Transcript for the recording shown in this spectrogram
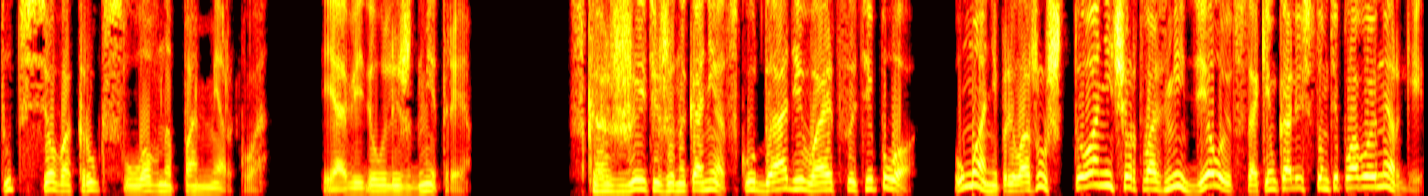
тут все вокруг словно померкло. Я видел лишь Дмитрия. «Скажите же, наконец, куда девается тепло?» Ума не приложу, что они, черт возьми, делают с таким количеством тепловой энергии.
